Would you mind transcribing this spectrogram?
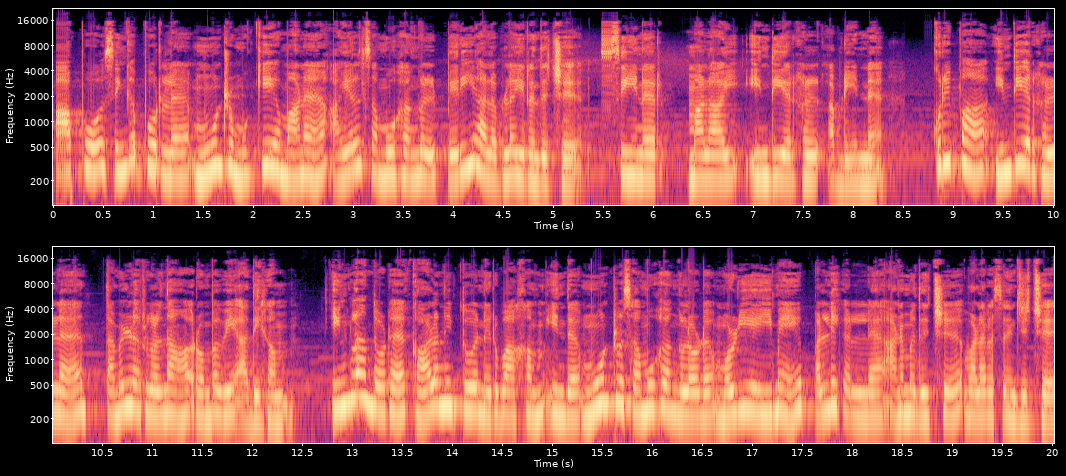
அப்போது சிங்கப்பூரில் மூன்று முக்கியமான அயல் சமூகங்கள் பெரிய அளவில் இருந்துச்சு. சீனர் மலாய் இந்தியர்கள் அப்படின்னு. குறிப்பாக இந்தியர்களில் தமிழர்கள் தான் ரொம்பவே அதிகம். இங்கிலாந்தோட காலனித்துவ நிர்வாகம் இந்த மூன்று சமூகங்களோட மொழியையுமே பள்ளிகளில் அனுமதிச்சு வளர செஞ்சிச்சு.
